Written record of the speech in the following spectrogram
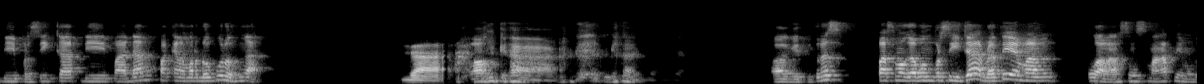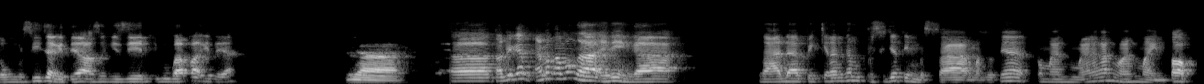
di Persikap di Padang pakai nomor 20 enggak? Enggak. Oh, enggak. Enggak. Oh, gitu. Terus pas mau gabung Persija berarti emang wah langsung semangat nih mau gabung Persija gitu ya, langsung izin ibu bapak gitu ya. Ya, Eh, tapi kan emang kamu nggak ini nggak nggak ada pikiran kan Persija tim besar, maksudnya pemain-pemainnya kan pemain-pemain top.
